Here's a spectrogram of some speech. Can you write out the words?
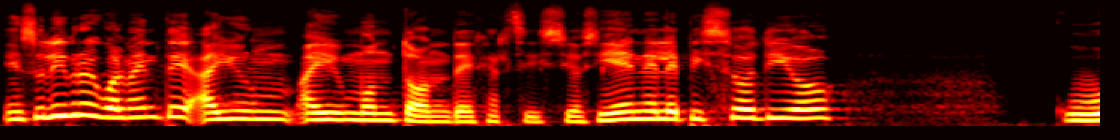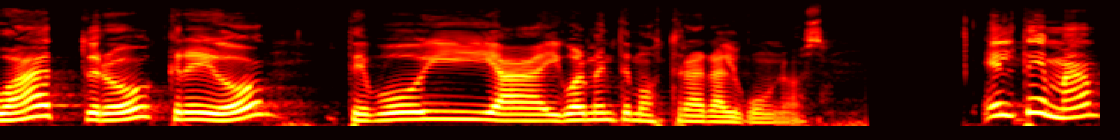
En su libro igualmente hay un, hay un montón de ejercicios y en el episodio cuatro, creo, te voy a igualmente mostrar algunos. El tema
